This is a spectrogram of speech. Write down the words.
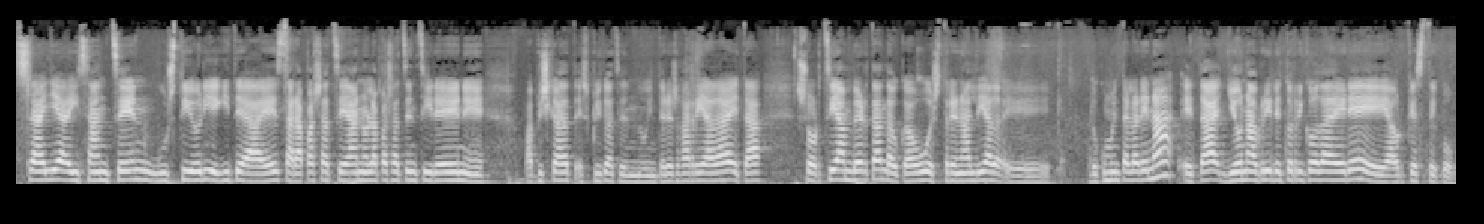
zaila izan zen guzti hori egitea, ez? Zara pasatzea, nola pasatzen ziren, e, ba, pixkat esplikatzen du, interesgarria da, eta sortzian bertan daukagu estrenaldia e, dokumentalarena, eta Jon Abril etorriko da ere e, aurkezteko.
